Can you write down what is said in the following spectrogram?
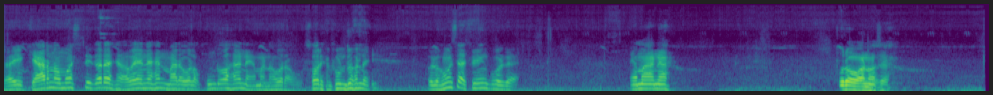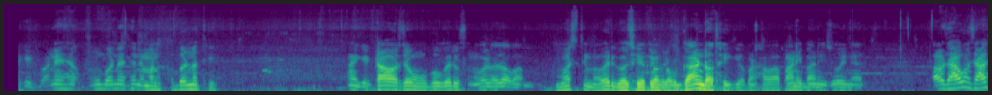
ભાઈ ક્યારનો મસ્તી કરે છે? હવે એને છે ને મારે ઓલો કુંડો છે ને એમાં નવરાવું. સોરી કુંડો નહીં. ઓલું શું છે? સ્વિમિંગ પુલ છે. એમાં એને પુરવવાનો છે. કંઈક બને છે, હું બને છે ને મને ખબર નથી. આ કંઈક ટાવર જેવું ઊભું કર્યું છું ને ઓલો જો મસ્તીમાં વર્ગો છે, એકલો એકલો. ગાંડો થઈ ગયો પણ હવા પાણી પાણી જોઈને. હવે જાવું ચાલ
